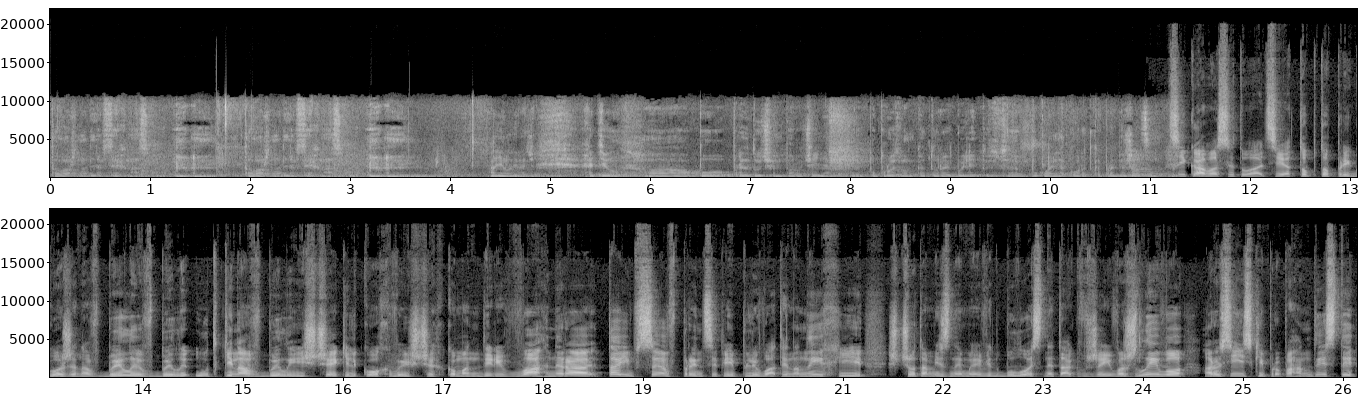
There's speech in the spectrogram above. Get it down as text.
Это важно для всех нас. Это важно для всех нас. Владимир Владимирович, хотел э, по предыдущим поручениям, по просьбам, которые были, то есть э, буквально коротко пробежаться. Цікава ситуація. Тобто Пригожина вбили, вбили Уткіна, вбили іще кількох вищих командирів Вагнера, та й все, в принципі, плювати на них. І що там із ними відбулось, не так вже й важливо. А російські пропагандисти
